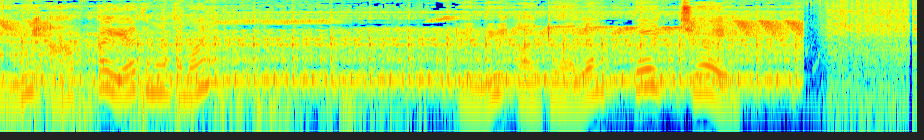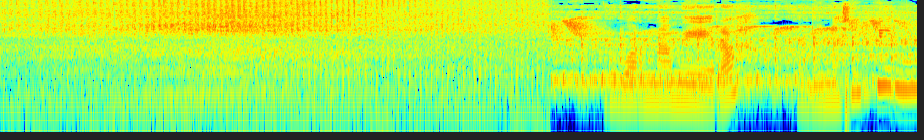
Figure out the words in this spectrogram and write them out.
ini apa ya teman-teman? Ini adalah bajai. Berwarna merah kombinasi biru.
